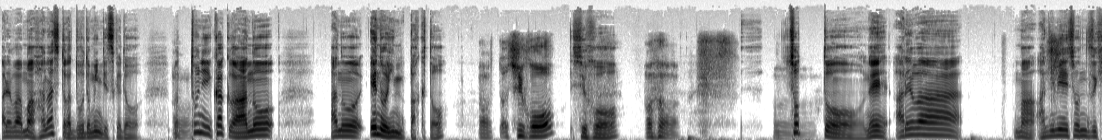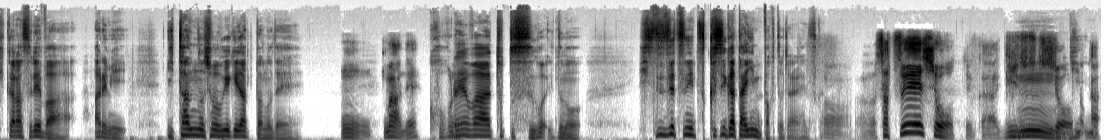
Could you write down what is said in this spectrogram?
あれはまあ話とかどうでもいいんですけど、まあうん。とにかくあのあの絵のインパクト。手法？手法。うん。ちょっとねあれはまあアニメーション好きからすればある意味異端の衝撃だったので。うん、まあね。これはちょっとすごい。その筆舌に尽くしがたいインパクトじゃないですか。あ撮影賞っていうか、技術賞とか、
